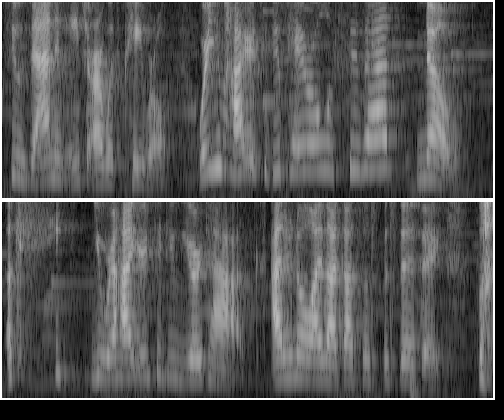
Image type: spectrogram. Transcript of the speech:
Suzanne in HR with payroll. Were you hired to do payroll with Suzanne? No. Okay, you were hired to do your task. I don't know why that got so specific, but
